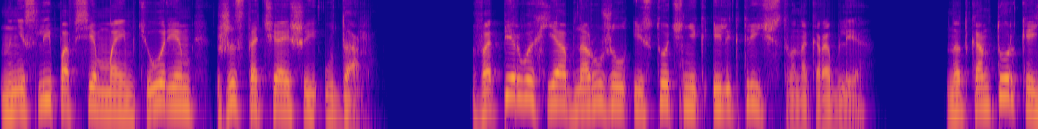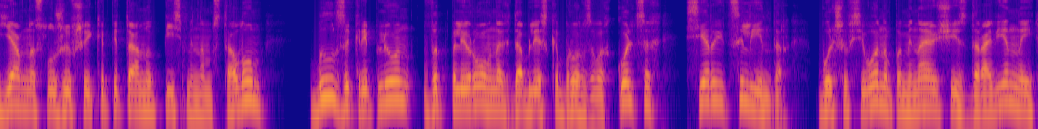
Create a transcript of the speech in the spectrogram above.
нанесли по всем моим теориям жесточайший удар. Во-первых, я обнаружил источник электричества на корабле. Над конторкой, явно служившей капитану письменным столом, был закреплен в отполированных до блеска бронзовых кольцах серый цилиндр, больше всего напоминающий здоровенный,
